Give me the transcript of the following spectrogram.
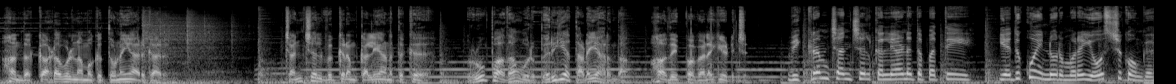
அந்த கடவுள் நமக்கு துணையா இருக்காரு. சஞ்சல் விக்ரம் கல்யாணத்துக்கு ரூபா தான் ஒரு பெரிய தடையா இருந்தா. அது இப்ப விலகிடுச்சு. விக்ரம் சஞ்சல் கல்யாணத்தை பத்தி எதுக்கும் இன்னொரு முறை யோசிச்சுக்கோங்க.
